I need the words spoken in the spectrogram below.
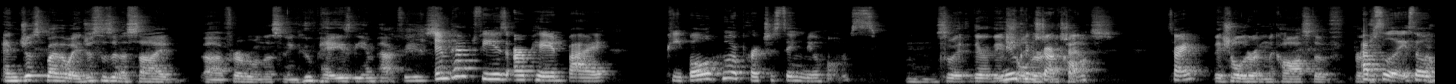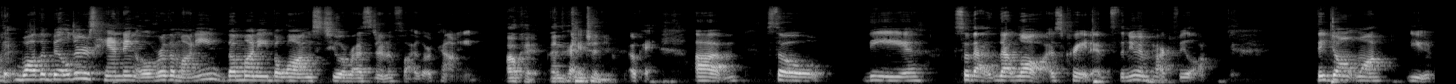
And just by the way, just as an aside uh, for everyone listening, who pays the impact fees? Impact fees are paid by people who are purchasing new homes. Mhm. So they're, they New shoulder it in the cost. Sorry? They shoulder it in the cost of purchase. Absolutely. So Okay. th- while the builder's handing over the money, the money belongs to a resident of Flagler County. Okay, and Okay. continue. Okay. Um, so the so that that law is created. It's the new impact fee law. They don't want you.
